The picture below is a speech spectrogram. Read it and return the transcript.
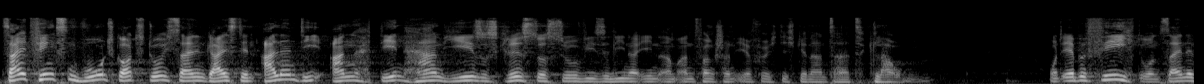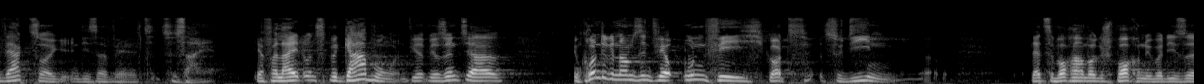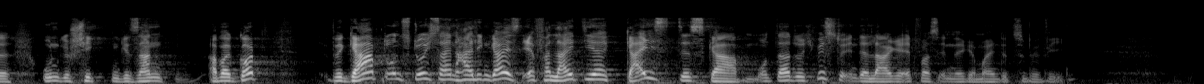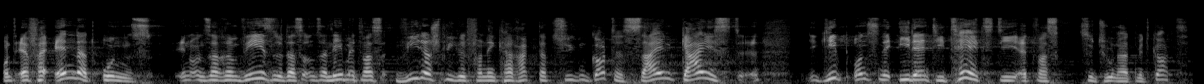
Seit Pfingsten wohnt Gott durch seinen Geist in allen, die an den Herrn Jesus Christus, so wie Selina ihn am Anfang schon ehrfürchtig genannt hat, glauben. Und er befähigt uns, seine Werkzeuge in dieser Welt zu sein. Er verleiht uns Begabungen. Wir, wir sind ja im Grunde genommen sind wir unfähig, Gott zu dienen. Letzte Woche haben wir gesprochen über diese ungeschickten Gesandten. Aber Gott begabt uns durch seinen Heiligen Geist. Er verleiht dir Geistesgaben und dadurch bist du in der Lage, etwas in der Gemeinde zu bewegen. Und er verändert uns in unserem Wesen, sodass unser Leben etwas widerspiegelt von den Charakterzügen Gottes. Sein Geist gibt uns eine Identität, die etwas zu tun hat mit Gott.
